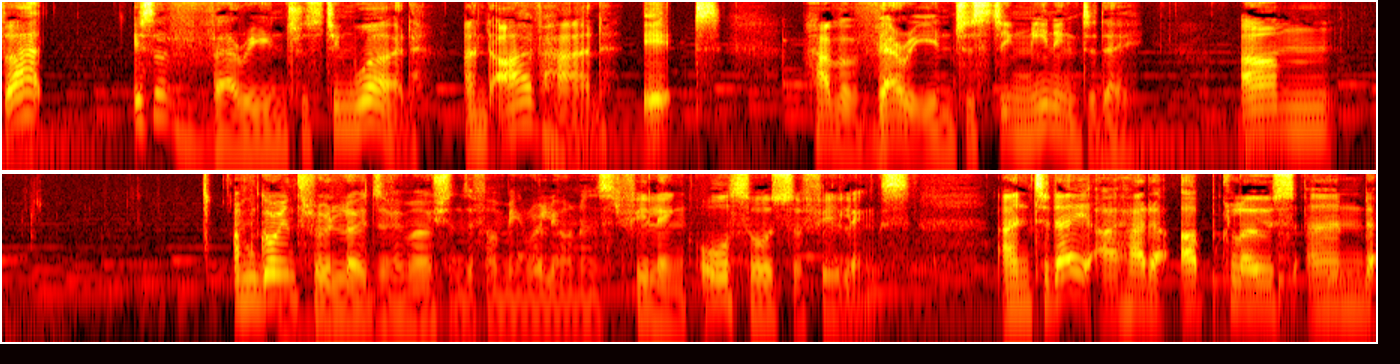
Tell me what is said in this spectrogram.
That is a very interesting word, and I've had it have a very interesting meaning today. Um, I'm going through loads of emotions, if I'm being really honest, feeling all sorts of feelings. And today I had an up close and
